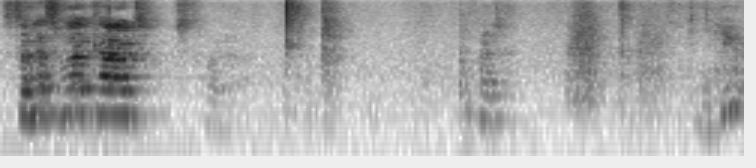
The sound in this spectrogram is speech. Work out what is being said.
so let's work out. Right. Thank you.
